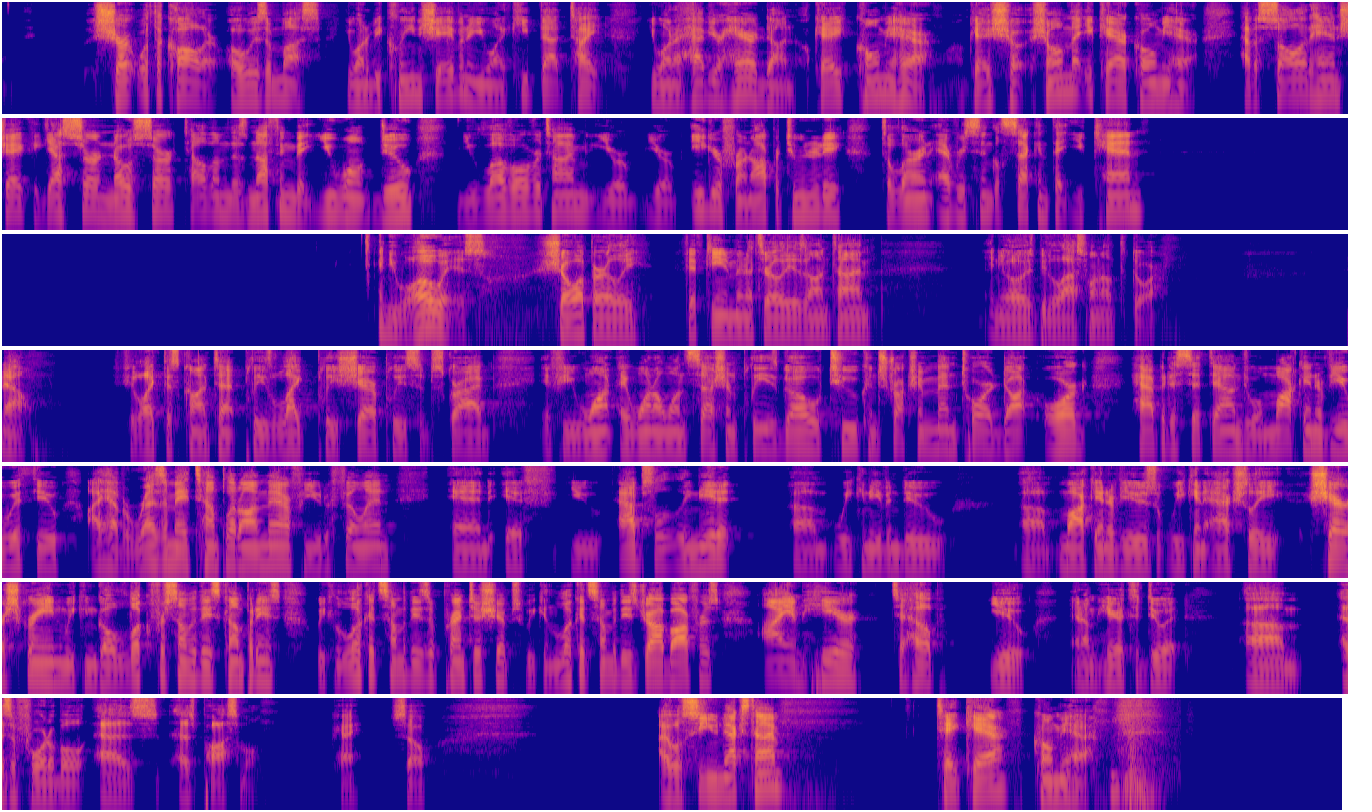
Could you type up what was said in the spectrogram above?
shirt with a collar, always a must. You want to be clean shaven or you want to keep that tight. You want to have your hair done, okay? Comb your hair, okay? Show, show them that you care, comb your hair. Have a solid handshake, yes sir, no sir. Tell them there's nothing that you won't do. You love overtime. You're you're eager for an opportunity to learn every single second that you can. and you always show up early 15 minutes early is on time and you'll always be the last one out the door now if you like this content please like please share please subscribe if you want a one-on-one session please go to constructionmentor.org happy to sit down do a mock interview with you i have a resume template on there for you to fill in and if you absolutely need it um, we can even do uh, mock interviews. We can actually share a screen. We can go look for some of these companies. We can look at some of these apprenticeships. We can look at some of these job offers. I am here to help you, and I'm here to do it um, as affordable as as possible. Okay, so I will see you next time. Take care. Comb your hair.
